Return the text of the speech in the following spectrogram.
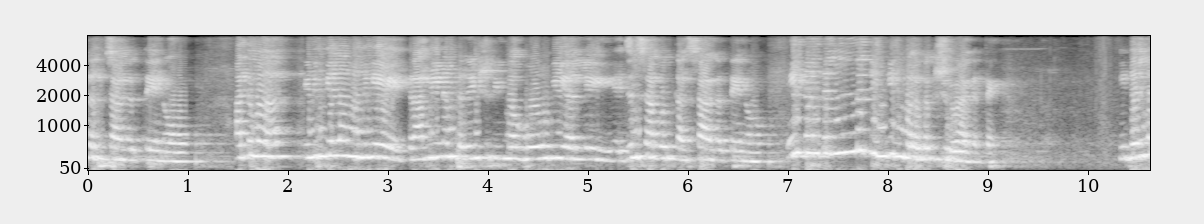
ಖರ್ಚಾಗುತ್ತೇನೋ? ಅಥವಾ ಇದಕ್ಕೆಲ್ಲ ನನಗೆ ಗ್ರಾಮೀಣ ಪ್ರದೇಶದಿಂದ ಹೋಗಿ ಅಲ್ಲಿ ಅಡ್ಜಸ್ಟ್ ಆಗೋದು ಕಷ್ಟ ಆಗತ್ತೇನೋ? ತರದೆಲ್ಲ ಥಿಂಕಿಂಗ್ ಬರೋದಕ್ಕೆ ಶುರು ಆಗತ್ತೆ ಇದೆಲ್ಲ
